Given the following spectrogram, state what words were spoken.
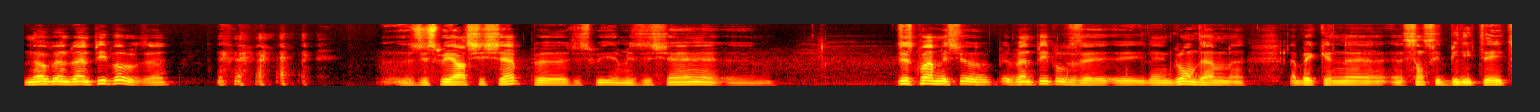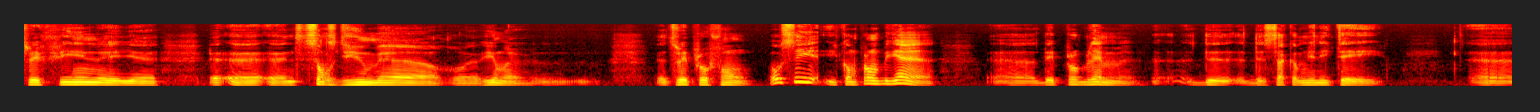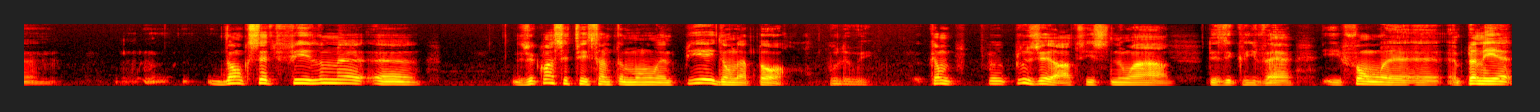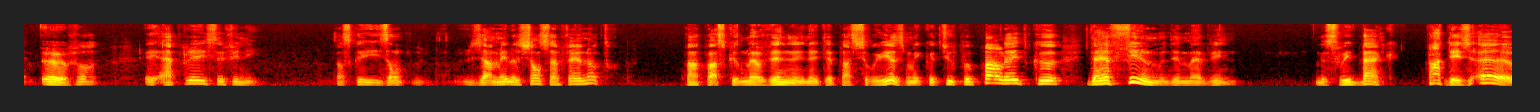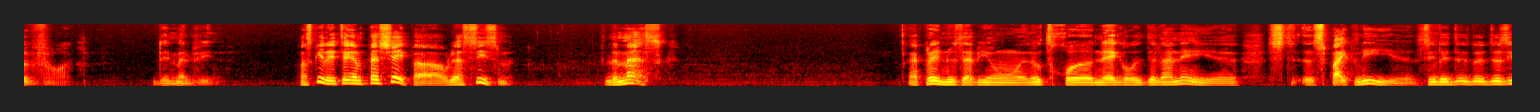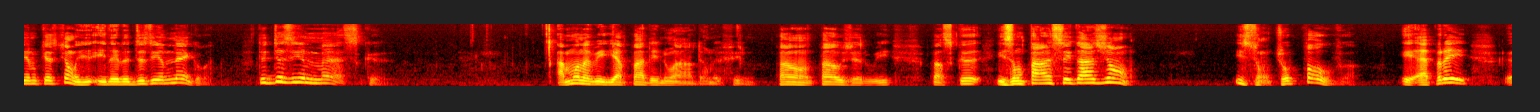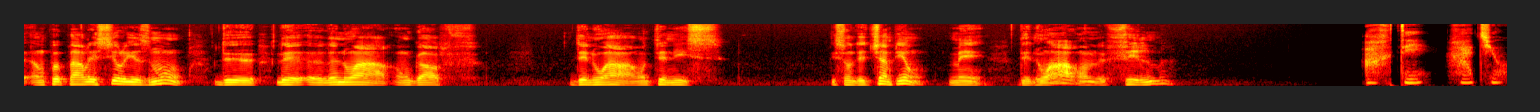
Northern People. Hein? je suis archichep, euh, je suis musicien. Euh, je crois, Monsieur Van Peoples, il est une grande dame avec une, sensibilité très fine et euh, un sens d'humeur, humeur très profond. Aussi, il comprend bien des problèmes de, de sa communauté. Donc, ce film, euh, je crois que c'était simplement un pied dans la porte pour lui. Comme plusieurs artistes noirs, des écrivains, ils font un, un première œuvre et après c'est fini. Parce qu'ils ont jamais la chance à faire un autre. Pas parce que Melvin n'était pas sérieuse, mais que tu peux parler que d'un film de Melvin, le Sweetback, pas des œuvres de Melvin. Parce qu'il était empêché par le racisme, le masque. Après, nous avions un autre nègre de l'année, euh, euh, Spike Lee. C'est la deuxième question. Il, est le deuxième nègre. Le deuxième masque. À mon avis, il n'y a pas des noirs dans le film. Pas, pas aujourd'hui. Parce que ils n'ont pas assez d'argent. Ils sont trop pauvres. Et après, euh, on peut parler sérieusement de euh, le noir en golf, des noirs en tennis. Ils sont des champions, mais des noirs en le film. Arte Radio.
